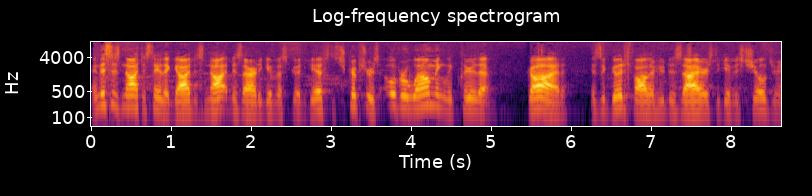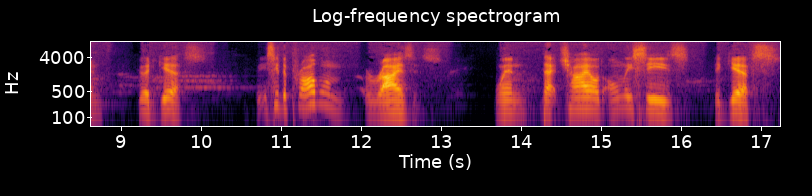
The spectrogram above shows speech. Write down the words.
And this is not to say that God does not desire to give us good gifts. The scripture is overwhelmingly clear that God is a good father who desires to give his children good gifts. But you see, the problem arises when that child only sees the gifts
